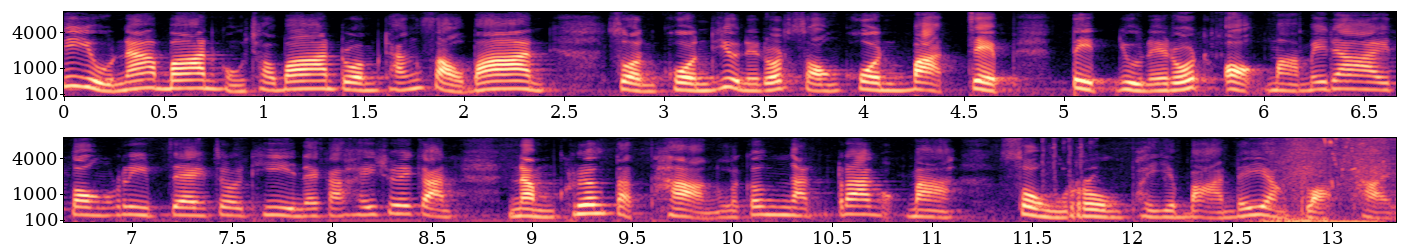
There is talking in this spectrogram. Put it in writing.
ที่อยู่หน้าบ้านของชาวบ้านรวมทั้งเสาบ้าน ส่วนคนที่อยู่ในรถสองคนบาดเจ็บ ติดอยู่ในรถออกมาไม่ได้ ต้องรีบแจ้งเจ้าหน้าที่นะคะ ให้ช่วยกันนำเครื่องตัดถ่าง แล้วก็งัดร่างออกมา ส่งโรงพยาบาลได้อย่างปลอดภัย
